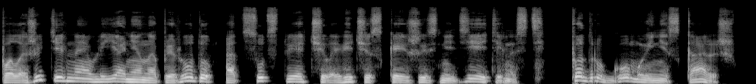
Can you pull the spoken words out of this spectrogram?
Положительное влияние на природу – отсутствие человеческой жизнедеятельности. По-другому и не скажешь.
